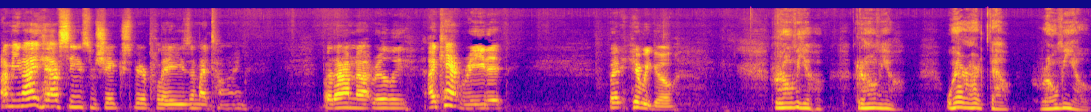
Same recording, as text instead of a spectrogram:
I mean, I have seen some Shakespeare plays in my time, but I'm not really. I can't read it. But here we go. Romeo, Romeo, where art thou, Romeo?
